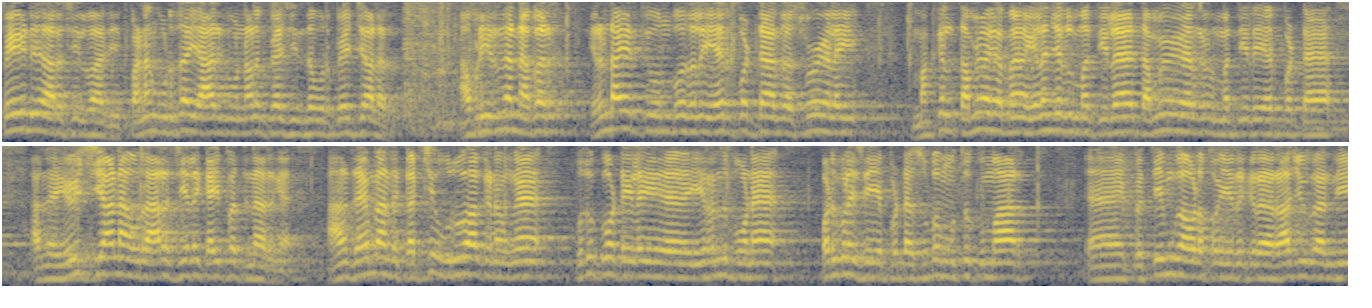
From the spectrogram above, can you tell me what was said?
பெய்டு அரசியல்வாதி. பணம் கொடுத்தா யாருக்கு வேணாலும் பேசியிருந்த ஒரு பேச்சாளர். அப்படி இருந்த நபர் இரண்டாயிரத்தி ஒன்பதில் ஏற்பட்ட அந்த சூழலை மக்கள் தமிழக ம- இளைஞர்கள் மத்தியில் தமிழர்கள் மத்தியில் ஏற்பட்ட அந்த எழுச்சியான ஒரு அரசியலை கைப்பற்றினாருங்க. அந்த டைமில் அந்த கட்சியை உருவாக்கினவங்க புதுக்கோட்டையில் இறந்து போன படுகொலை செய்யப்பட்ட சுப முத்துக்குமார் இப்போ திமுகவில் போய் இருக்கிற ராஜீவ்காந்தி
